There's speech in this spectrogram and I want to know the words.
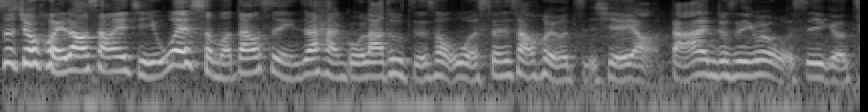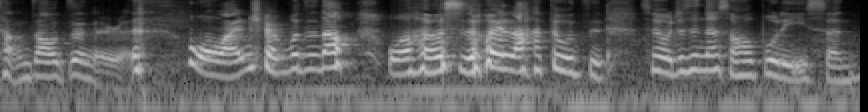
这就回到上一集，为什么当时你在韩国拉肚子的时候，我身上会有止泻药？答案就是因为我是一个肠燥症的人，我完全不知道我何时会拉肚子，所以我就是那时候不离身。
